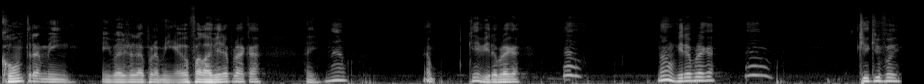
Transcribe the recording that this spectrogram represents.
Contra mim. E vai olhar pra mim. Aí eu vou falar, vira pra cá. Aí, não. Não. Que vira pra cá? Não. Não, vira pra cá. Não. O que que foi?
